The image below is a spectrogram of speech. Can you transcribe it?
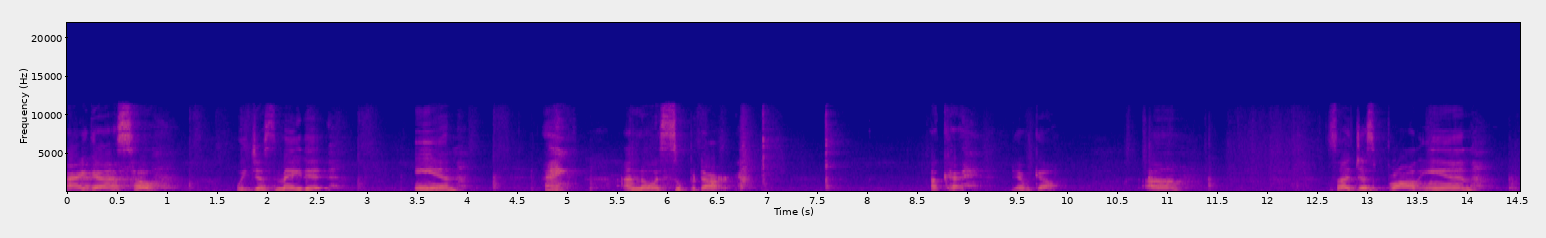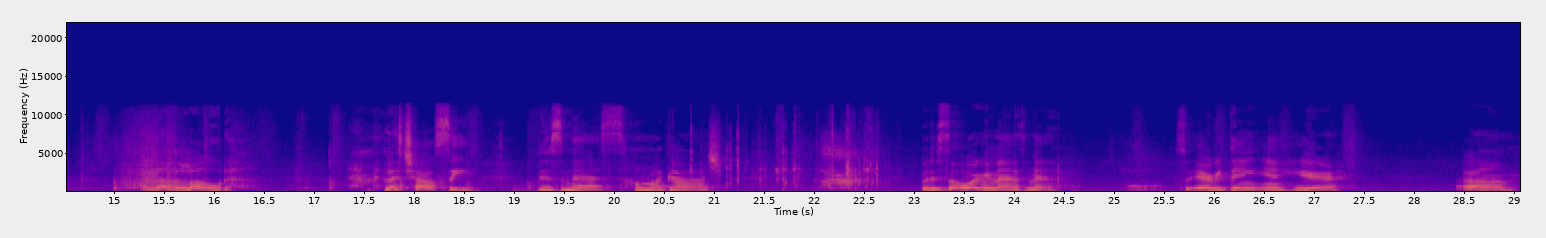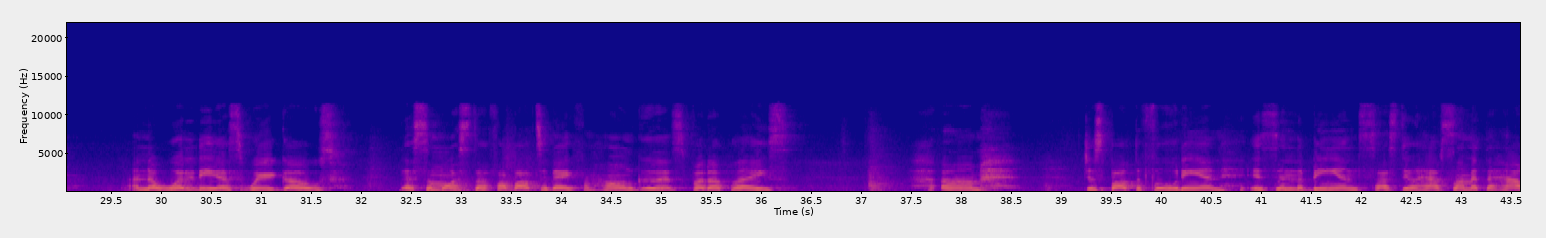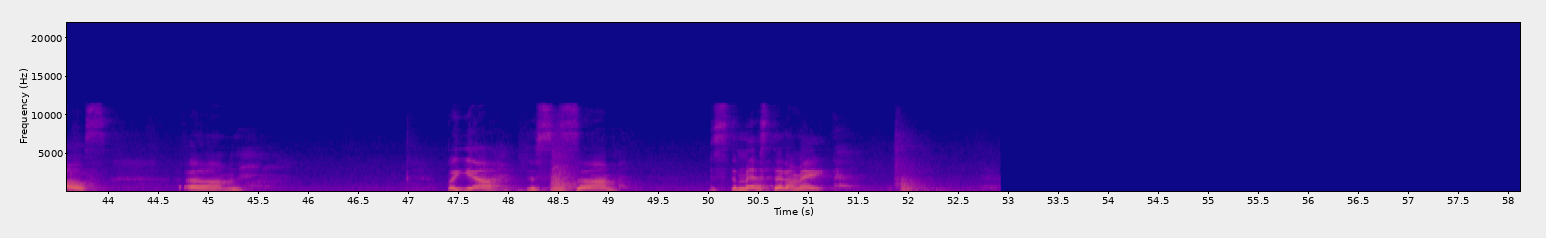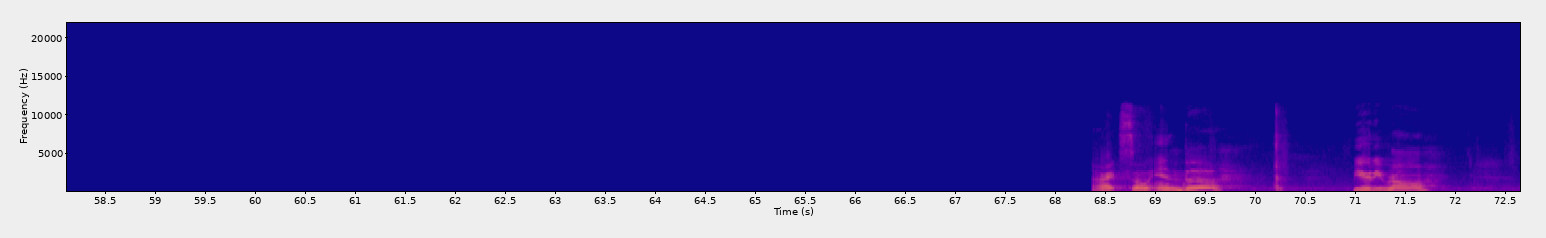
All right, guys, so we just made it in. Hey, I know it's super dark. Okay, there we go. Um, so I just brought in another load. Let y'all see this mess. Oh my gosh. But it's an organized mess. So everything in here, um, I know what it is, where it goes. That's some more stuff I bought today from Home Goods for the place. Um, just bought the food in. It's in the bins. I still have some at the house. Um, but yeah, this is um, this is the mess that I made. All right, so in the beauty room,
